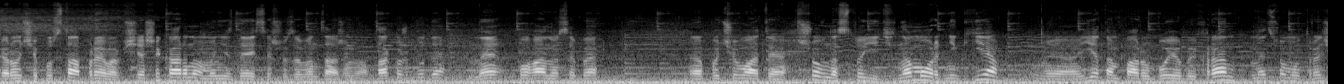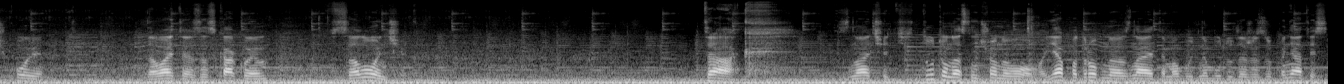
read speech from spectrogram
Коротше, пуста прева ще шикарно. Мені здається, що завантажена також буде непогано себе е, почувати. Що в нас стоїть? Намордник є. Е, Є там пару бойових ран на цьому трачкові. Давайте заскакуємо в салончик. Так. Значить, тут у нас нічого нового. Я подробно, знаєте, мабуть, не буду навіть зупинятись.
